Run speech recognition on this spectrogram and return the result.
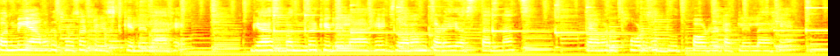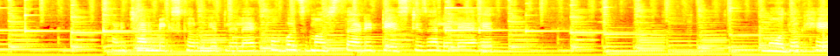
पण मी यामध्ये थोडासा ट्विस्ट केलेला आहे. गॅस बंद केलेला आहे गरम कढई असतानाच. त्यामध्ये थोडंसं दूध पावडर टाकलेलं आहे. आणि छान मिक्स करून घेतलेलं आहे. खूपच मस्त आणि टेस्टी झालेले आहेत. मोदक हे.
